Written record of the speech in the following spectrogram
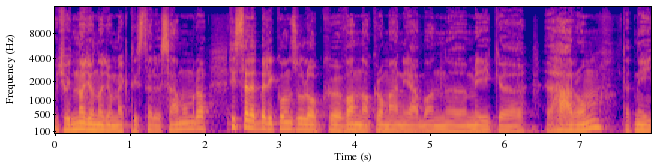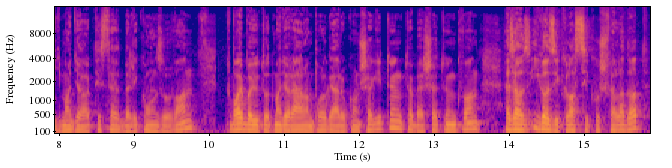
Úgyhogy nagyon-nagyon megtisztelő számomra. Tiszteletbeli konzulok vannak Romániában még három, tehát négy magyar tiszteletbeli konzul van. Bajba jutott magyar állampolgárokon segítünk, több esetünk van. Ez az igazi klasszikus feladat.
